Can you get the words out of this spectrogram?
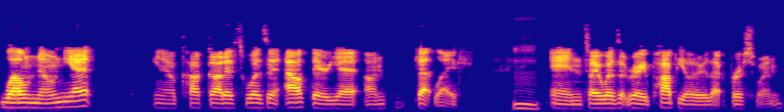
well known yet. You know, Cock Goddess wasn't out there yet on FetLife. Mm. And so I wasn't very popular that first one.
